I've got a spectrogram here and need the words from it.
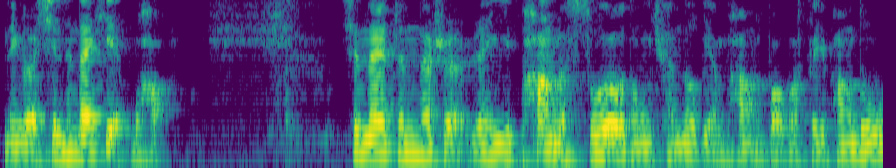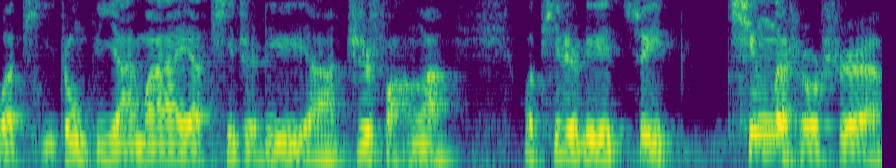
那个新陈代谢不好。现在真的是人一胖了，所有东西全都变胖，包括肥胖度啊、体重、BMI 呀、体脂率呀、脂肪啊。我体脂率最轻的时候是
